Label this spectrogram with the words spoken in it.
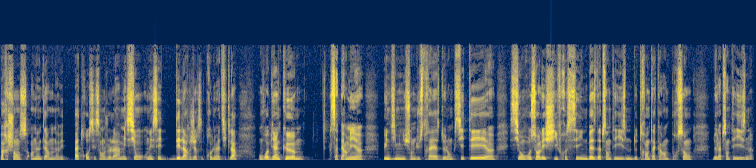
Par chance, en interne, on n'avait pas trop ces enjeux-là, mais si on, essaie d'élargir cette problématique-là, on voit bien que euh, ça permet euh, une diminution du stress, de l'anxiété. Si on ressort les chiffres, c'est une baisse d'absentéisme de 30 à 40% de l'absentéisme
